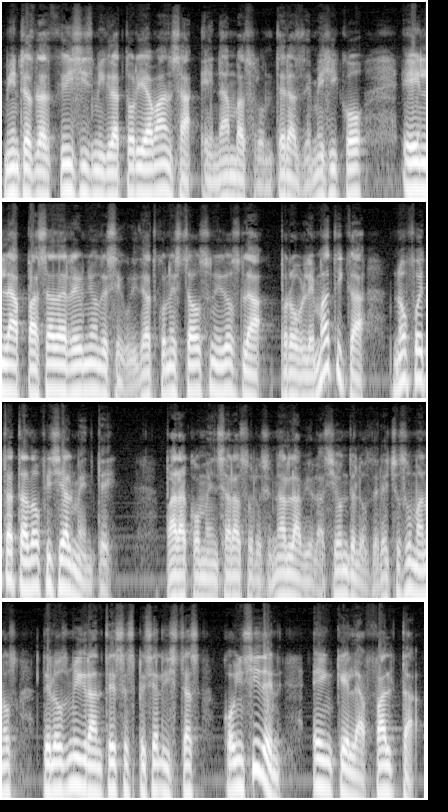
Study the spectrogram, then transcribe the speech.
Mientras la crisis migratoria avanza en ambas fronteras de México, en la pasada reunión de seguridad con Estados Unidos la problemática no fue tratada oficialmente. Para comenzar a solucionar la violación de los derechos humanos de los migrantes especialistas coinciden en que, la falta,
